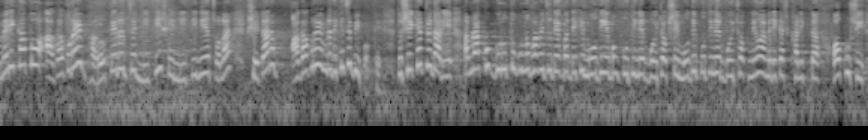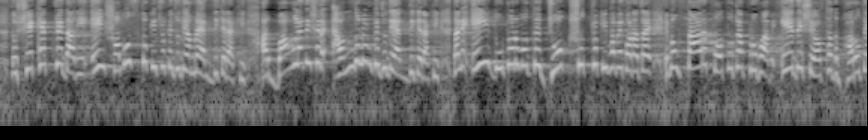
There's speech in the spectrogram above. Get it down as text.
আমেরিকা তো আগাগোড়াই ভারতের যে নীতি সেই নীতি নিয়ে চলা সেটার আগাগোড়াই আমরা দেখেছি বিপক্ষে। তো সেক্ষেত্রে দাঁড়িয়ে আমরা খুব গুরুত্বপূর্ণভাবে যদি একবার দেখি মোদী এবং পুতিনের বৈঠক, সেই মোদী পুতিনের বৈঠক নিয়েও আমেরিকা খানিকটা অখুশি তো সেক্ষেত্রে দাঁড়িয়ে এই সমস্ত কিছুকে যদি আমরা একদিকে রাখি আর বাংলাদেশের আন্দোলনকে যদি একদিকে রাখি, তাহলে এই দুটোর মধ্যে যোগসূত্র কীভাবে করা যায় এবং তার কতটা প্রভাব এ দেশে অর্থাৎ ভারতে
